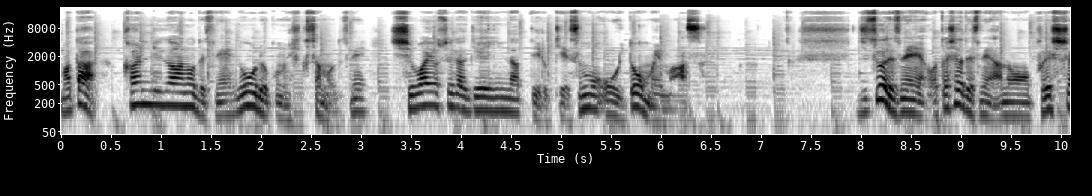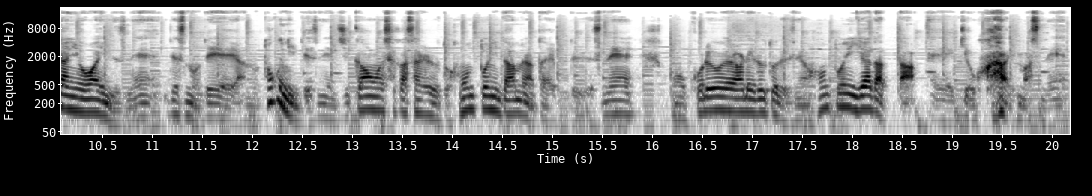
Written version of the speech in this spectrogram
また、管理側のですね、能力の低さもですね、しわ寄せが原因になっているケースも多いと思います。実はですね、私はですね、あの、プレッシャーに弱いんですね。ですので、あの特にですね、時間をせかされると本当にダメなタイプでですね、もうこれをやられるとですね、本当に嫌だった、えー、記憶がありますね。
